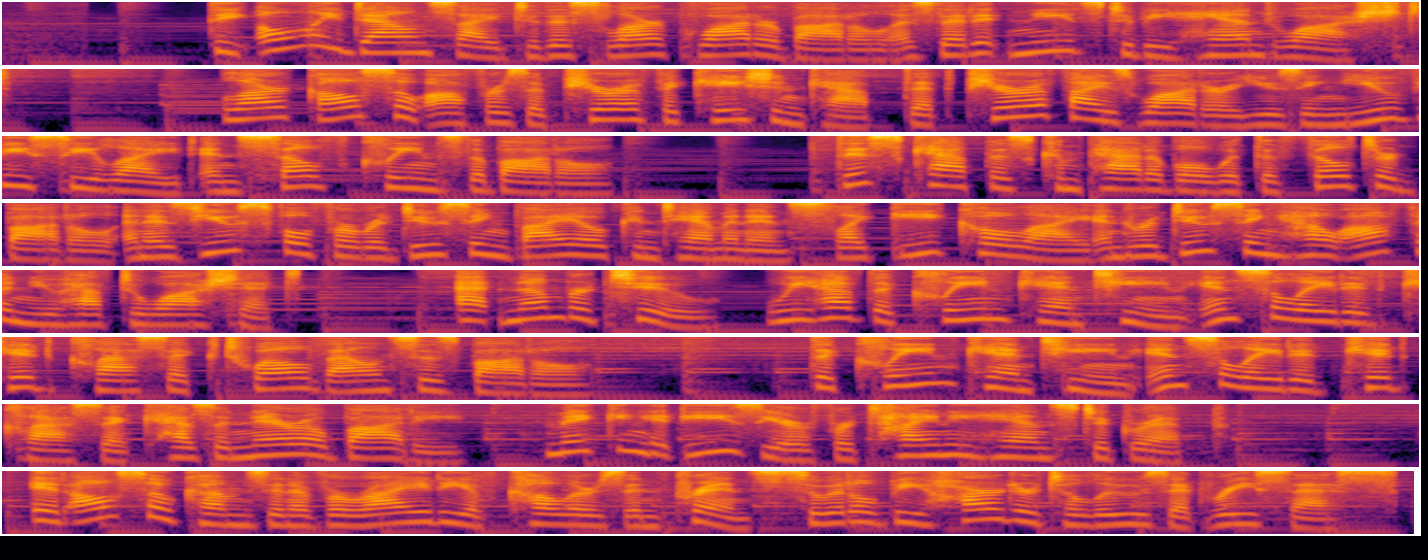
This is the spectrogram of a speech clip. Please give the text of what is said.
The only downside to this LARQ water bottle is that it needs to be hand-washed. LARQ also offers a purification cap that purifies water using UVC light and self-cleans the bottle. This cap is compatible with the filtered bottle and is useful for reducing biocontaminants like E. coli and reducing how often you have to wash it. At number 2, we have the Klean Kanteen Insulated Kid Classic 12 ounces bottle. The Klean Kanteen Insulated Kid Classic has a narrow body, making it easier for tiny hands to grip. It also comes in a variety of colors and prints so it'll be harder to lose at recess.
